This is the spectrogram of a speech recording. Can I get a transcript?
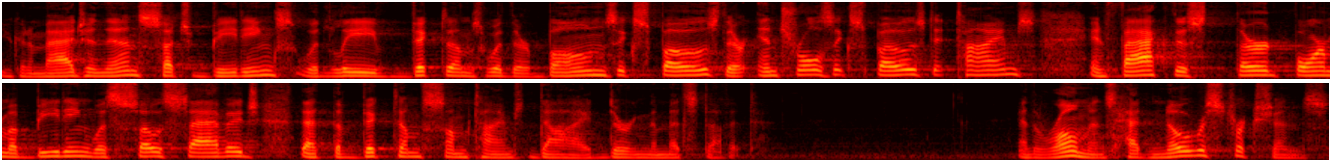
You can imagine then such beatings would leave victims with their bones exposed, their entrails exposed at times. In fact, this third form of beating was so savage that the victim sometimes died during the midst of it. And the Romans had no restrictions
